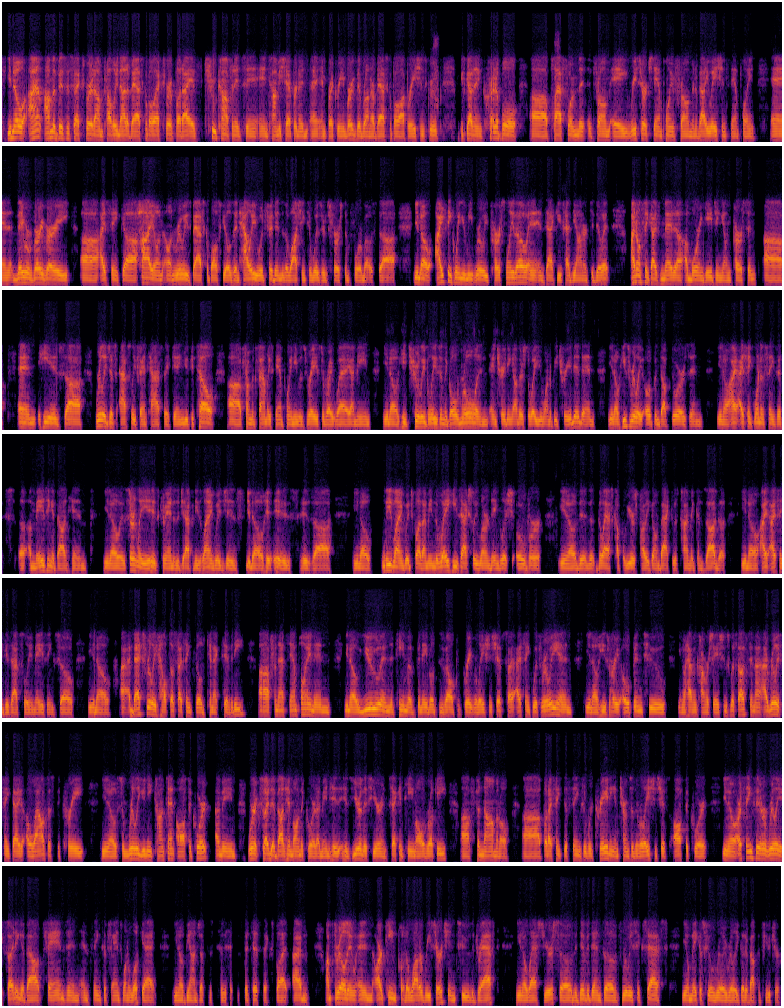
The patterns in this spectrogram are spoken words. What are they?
You know, I'm, I'm a business expert. I'm probably not a basketball expert, but I have true confidence in, in Tommy Shepard and, and Brett Greenberg that run our basketball operations group. We've got an incredible uh, platform that, from a research standpoint, from an evaluation standpoint, and they were very, very, uh, I think, uh, high on on Rui's basketball skills and how he would fit into the Washington Wizards first and foremost. Uh, you know, I think when you meet Rui personally, though, and, and Zach, you've had the honor to do it I don't think I've met a, a more engaging young person. Uh, and he is uh, really just absolutely fantastic. And you could tell uh, from a family standpoint, he was raised the right way. I mean, you know, he truly believes in the golden rule and, and treating others the way you want to be treated. And, you know, he's really opened up doors. And, you know, I, I think one of the things that's uh, amazing about him, you know, is certainly his command of the Japanese language is, you know, his, his, uh, you know, lead language. But I mean, the way he's actually learned English over, you know, the, the, the last couple of years, probably going back to his time at Gonzaga, you know, I, I think is absolutely amazing. So, you know, I, that's really helped us, I think, build connectivity uh, from that standpoint. And, you know, you and the team have been able to develop great relationships, I, I think, with Rui. And, you know, he's very open to, you know, having conversations with us. And I, I really think that allows us to create you know, some really unique content off the court. I mean, we're excited about him on the court. I mean, his, his year this year in second team all rookie, uh, phenomenal. Uh, but I think the things that we're creating in terms of the relationships off the court, you know, are things that are really exciting about fans and, and things that fans want to look at, you know, beyond just the statistics. But I'm, I'm thrilled and, and our team put a lot of research into the draft, you know, last year. So the dividends of really success, you know, make us feel really, really good about the future.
